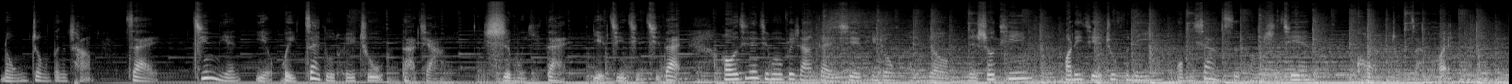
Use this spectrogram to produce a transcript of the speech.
农种登场，在今年也会再度推出，大家拭目以待，也敬请期待。好，今天节目非常感谢听众朋友们的收听，华丽姐祝福您，我们下次同一时间。会。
